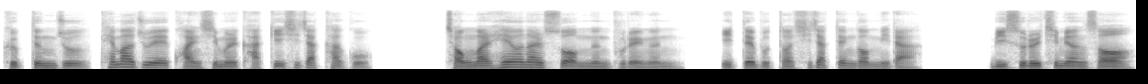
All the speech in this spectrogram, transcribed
급등주, 테마주에 관심을 갖기 시작하고 정말 헤어날 수 없는 불행은 이때부터 시작된 겁니다. 미술을 치면서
